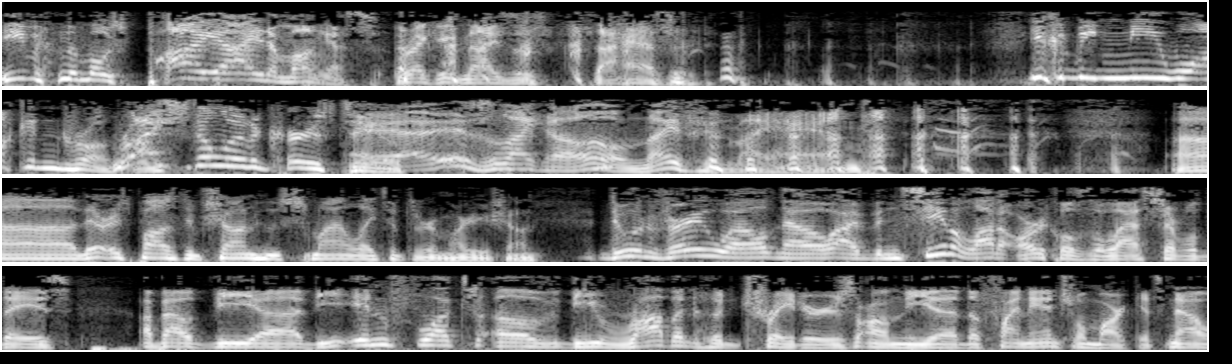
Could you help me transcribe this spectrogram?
even the most pie-eyed among us recognizes the hazard. You could be knee walking drunk. Right. And still it occurs to you. Yeah, it's like a little knife in my hand. Uh, there is positive Sean, whose smile lights up the room. How are you, Sean? Doing very well. Now, I've been seeing a lot of articles the last several days about the uh, the influx of the Robinhood traders on the uh, the financial markets. Now,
